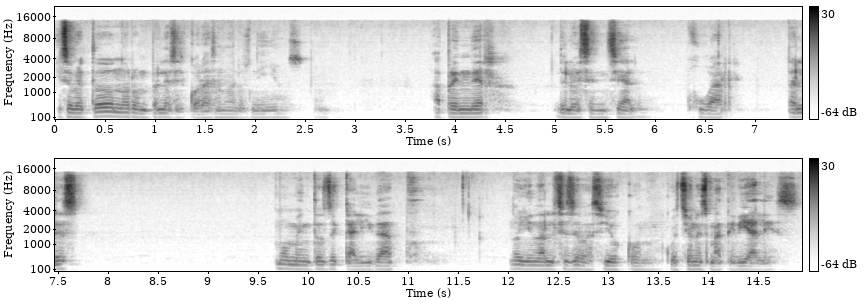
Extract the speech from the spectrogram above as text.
Y sobre todo no romperles el corazón a los niños. Aprender de lo esencial, jugar, darles momentos de calidad no llenarles ese vacío con cuestiones materiales,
